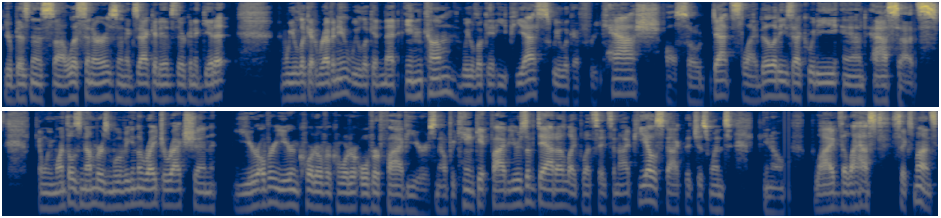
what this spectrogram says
your business uh, listeners and executives they're going to get it. We look at revenue, we look at net income, we look at EPS, we look at free cash, also debts, liabilities, equity, and assets. And we want those numbers moving in the right direction year over year and quarter over quarter over five years. Now, if we can't get five years of data, like let's say it's an IPO stock that just went, you know, live the last six months,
